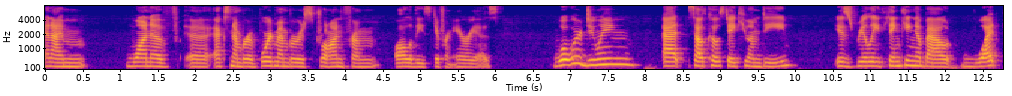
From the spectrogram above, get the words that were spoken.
And I'm one of uh, X number of board members drawn from all of these different areas. What we're doing at South Coast AQMD is really thinking about what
